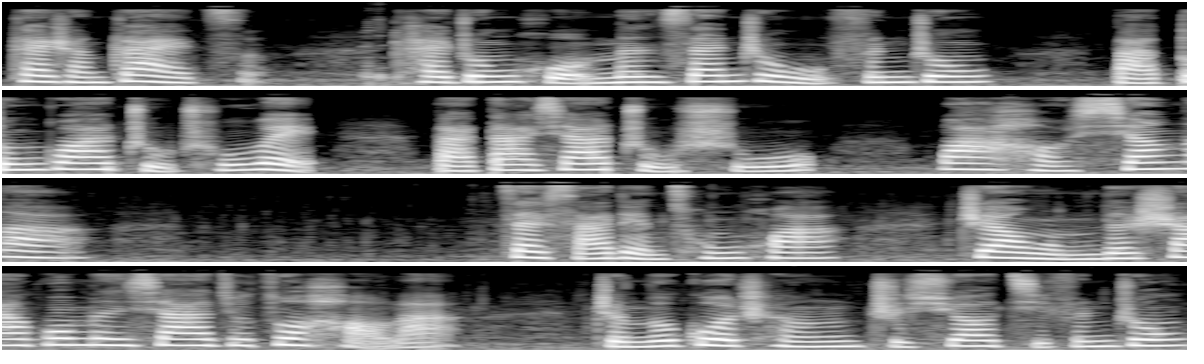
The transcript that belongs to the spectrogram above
盖上盖子，开中火焖三至五分钟，把冬瓜煮出味。把大虾煮熟，哇，好香啊！再撒点葱花，这样我们的砂锅焖虾就做好了。整个过程只需要几分钟。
